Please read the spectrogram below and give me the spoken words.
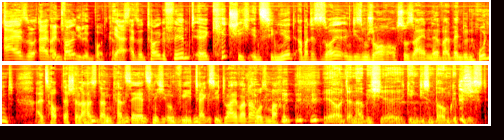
Also, also Ein toll, Familienpodcast. Ja, also toll gefilmt, äh, kitschig inszeniert, aber das soll in diesem Genre auch so sein, ne? Weil wenn du einen Hund als Hauptdarsteller hast, dann kannst du ja jetzt nicht irgendwie Taxi Driver daraus machen. Ja, und dann habe ich äh, gegen diesen Baum gepisst.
